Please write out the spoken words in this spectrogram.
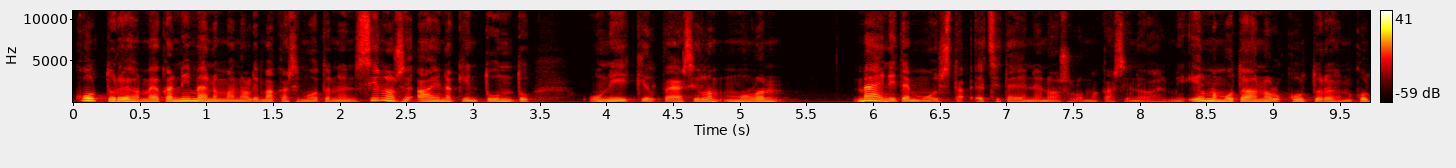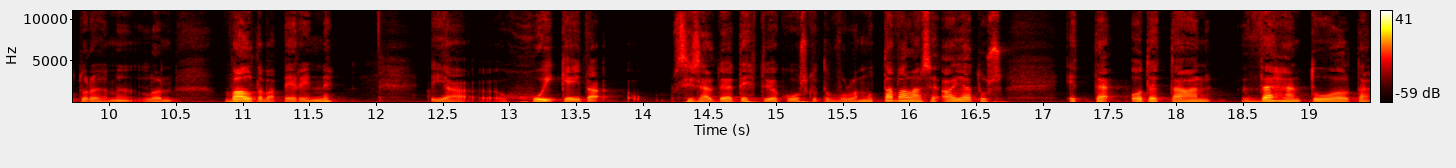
Kulttuuriohjelma, joka nimenomaan oli makasimuotoinen, silloin se ainakin tuntui uniikilta ja silloin mulla on Mä en itse muista, että sitä ennen olisi ollut makasiniohjelmia. Ilman muuta on ollut kulttuuriohjelma. Kulttuuriohjelmilla on valtava perinne ja huikeita sisältöjä tehty jo 60-luvulla, mutta tavallaan se ajatus, että otetaan vähän tuolta,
